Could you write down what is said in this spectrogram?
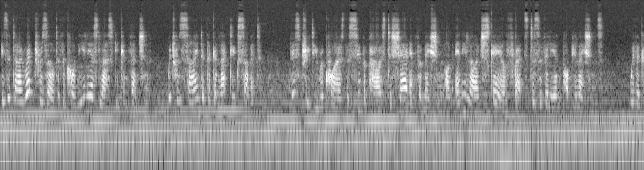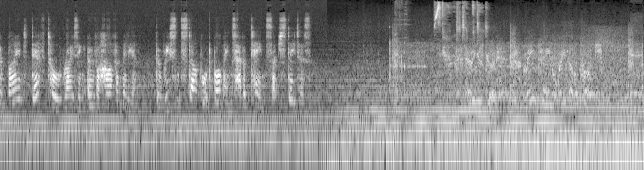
is a direct result of the Cornelius Lasky Convention, which was signed at the Galactic Summit. This treaty requires the superpowers to share information on any large-scale threats to civilian populations. With a combined death toll rising over half a million, the recent starport bombings have obtained such status. Heading is good. Maintain rate of approach.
